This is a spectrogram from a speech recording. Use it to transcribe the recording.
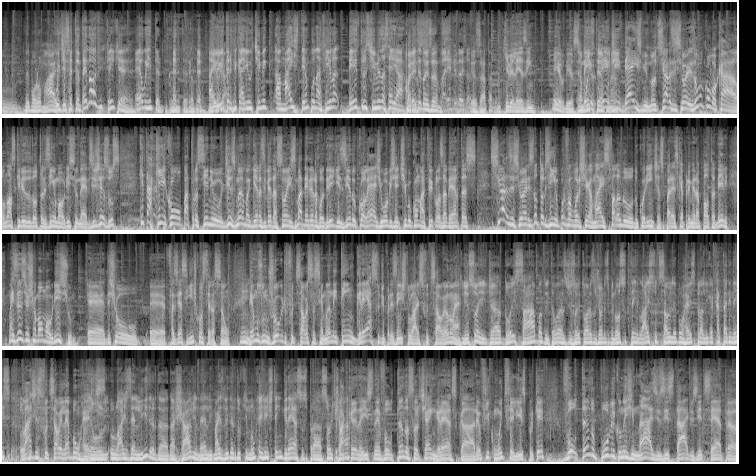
demorou mais? O de 79 Quem que é? é o Inter. O Inter, tá bom. Aí o. Inter ficaria o time há mais tempo na fila dentre os times da Série A. 42 anos. 42 anos. Exatamente. que beleza, hein? Meu Deus. É meio, muito tempo, meio né? de 10 minutos. Senhoras e senhores, vamos convocar o nosso querido doutorzinho Maurício Neves de Jesus, que está aqui com o patrocínio Desmã Mangueiras e Vedações, Madeireira Rodrigues e do Colégio Objetivo com matrículas abertas. Senhoras e senhores, doutorzinho, por favor, chega mais. Falando do Corinthians, parece que é a primeira pauta dele. Mas antes de eu chamar o Maurício, é, deixa eu é, fazer a seguinte consideração. Hum. Temos um jogo de futsal essa semana e tem ingresso de presente do Lages Futsal, é ou não é? Isso aí, dia 2, sábado, então às 18 horas no Jones Minosso tem Lages Futsal e Lebon Regis pela Liga Catarinense. Lages Futsal e Lebon É, Regis. O, o Lages é líder da, da chave, né? Mais líder do que nunca. A gente tem ingressos pra Que sortear. bacana isso, né? Voltando a sortear ingresso, cara. Eu fico muito feliz, porque voltando o público nos ginásios, estádios e etc.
